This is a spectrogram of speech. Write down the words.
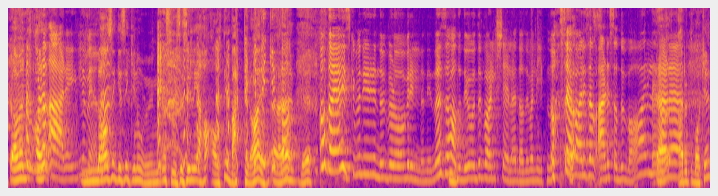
Ja, men, Hvordan er det egentlig med deg? La oss ikke stikke noe under stol, Cecilie. Jeg har alltid vært rar. Ikke sant? Eh, Det, Og da jeg husker med de runde blå brillene dine, så hadde du jo Det var litt sjela da du var liten òg. Så jeg var liksom Er det så du var, eller Ja, er det er du tilbake?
